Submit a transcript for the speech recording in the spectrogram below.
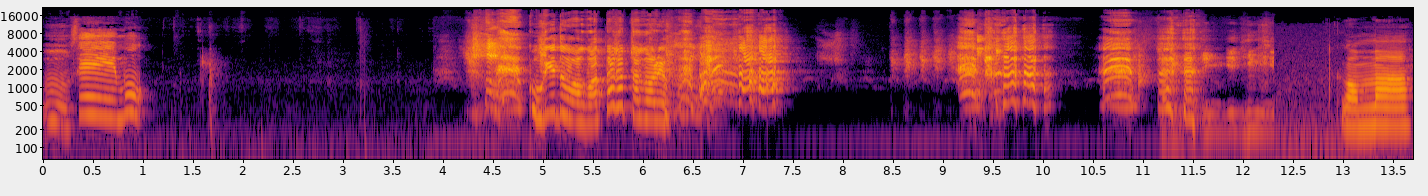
응, 세모. 고개도 막 왔다 갔다 거려. 그거 엄마.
